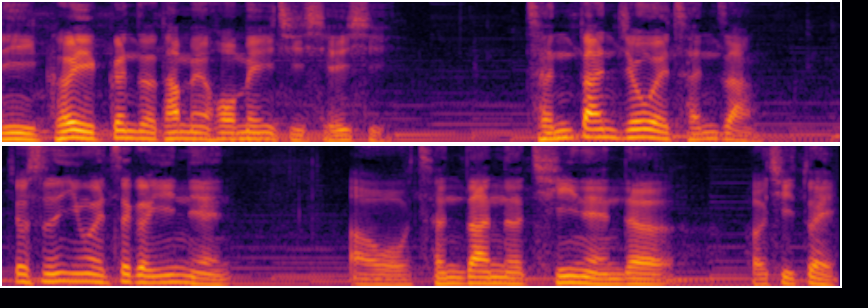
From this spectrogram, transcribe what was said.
你可以跟着他们后面一起学习，承担就会成长。就是因为这个一年啊，我承担了七年的和气队。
